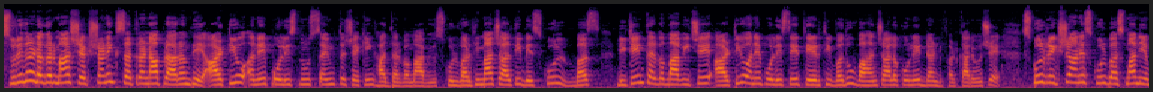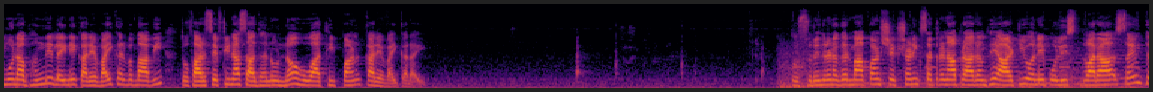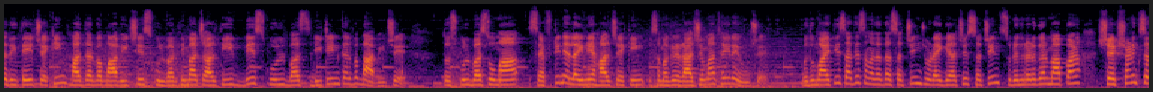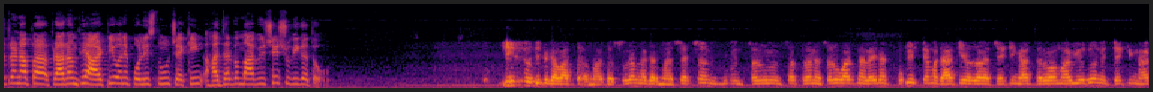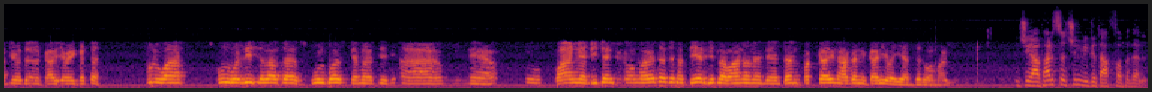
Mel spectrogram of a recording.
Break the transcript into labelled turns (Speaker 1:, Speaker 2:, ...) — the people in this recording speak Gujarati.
Speaker 1: સુરેન્દ્રનગરમાં શૈક્ષણિક સત્રના પ્રારંભે આરટીઓ અને પોલીસનું સંયુક્ત ચેકિંગ હાથ ધરવામાં આવ્યું. સ્કૂલ વર્ધીમાં ચાલતી બે સ્કૂલ બસ ડિટેન કરવામાં આવી છે. આરટીઓ અને પોલીસે તેરથી વધુ વાહન ચાલકોને દંડ ફટકાર્યો છે. સ્કૂલ રિક્ષા અને સ્કૂલ બસમાં નિયમોના ભંગને લઈને કાર્યવાહી કરવામાં આવી. તો ફાયર સેફટીના સાધનો ન હોવાથી પણ કાર્યવાહી કરાઈ. તો સુરેન્દ્રનગરમાં પણ શૈક્ષણિક સત્રના પ્રારંભે આરટીઓ અને પોલીસ દ્વારા સંયુક્ત રીતે ચેકિંગ હાથ ધરવામાં આવી છે. સ્કૂલ વર્ધીમાં ચાલતી બે સ્કૂલ બસ ડિટેઇન કરવામાં આવી છે. તો સ્કૂલ બસોમાં સેફટીને લઈને હાલ ચેકિંગ સમગ્ર રાજ્યમાં થઈ રહ્યું છે. વધુ માહિતી સાથે સંવાદદાતા સચિન જોડાઈ ગયા છે. સચિન, સુરેન્દ્રનગરમાં પણ શૈક્ષણિક સત્રના પ્રા- પ્રારંભે આરટીઓ અને પોલીસનું ચેકિંગ હાથ ધરવામાં આવ્યું છે. શું વિગતો?
Speaker 2: જી દીપિકા વાત કરવામાં આવે તો સુરેન્દ્રનગરમાં સેક્શન સત્રના શરૂઆતના લઈને પોલીસ તેમજ આરટીઓ દ્વારા ચેકિંગ હાથ ધરવામાં આવ્યું હતું અને ચેકિંગ આરટીઓ દ્વારા કાર્યવાહી કરતા સ્કૂલ સ્કૂલ વર્ધી ચલાવતા સ્કૂલ બસ તેમજ વાહનને ડિટેન કરવામાં આવ્યા હતા. તેમાં તેર જેટલા વાહનોને દંડ ફટકારીને આગળની કાર્યવાહી હાથ ધરવામાં આવી.
Speaker 1: જી, આભાર સચિન વિગત આપવા બદલ.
